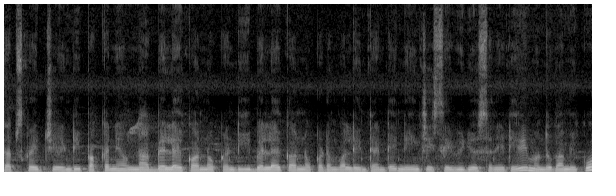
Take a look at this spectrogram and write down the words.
సబ్స్క్రైబ్ చేయండి. పక్కనే ఉన్న బెల్ ఐకాన్ నొక్కండి. ఈ బెల్ ఐకాన్ నొక్కడం వల్ల ఏంటంటే నేను చేసే వీడియోస్ అనేటివి ముందుగా మీకు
